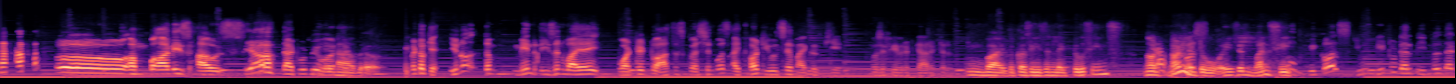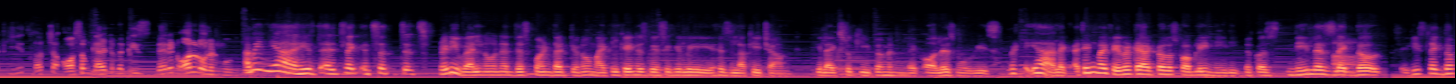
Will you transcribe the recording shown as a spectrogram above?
Oh, Ambani's house. Yeah, that would be worth yeah, it. bro. But okay, you know, the main reason why I wanted to ask this question was I thought you'll say Michael Caine was your favorite character. Why? Because he's in like two scenes. Not Yeah, not even two. He's in one No, scene. because you need to tell people that he is such an awesome character that he's there in all Nolan movies. I mean, yeah, he's. It's like it's a, it's pretty well known at this point that you know Michael Caine is basically his lucky charm. He likes to keep him in like all his movies. But yeah, like I think my favorite character was probably Neil because Neil is like Ah. the he's like the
